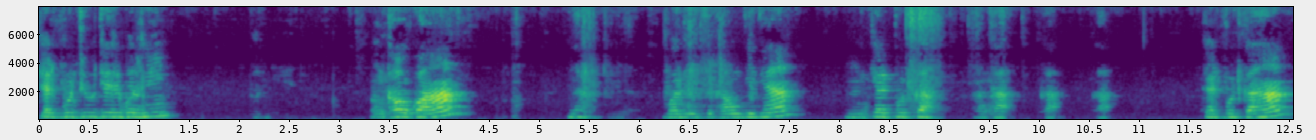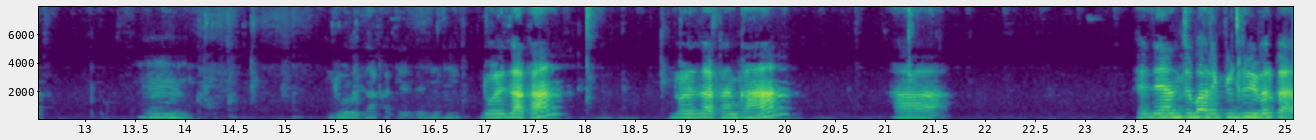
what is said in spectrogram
चटपटी होती बरणी खाऊ का हा? बरणीचं खाऊ दे त्या. चटपट का खा. चटपट का हा? हम्म. डोळे झाका त्याचे डोळे झाका. डोळे झाका आणि खा हा? हे. दे आमचं बारीक पिल्लू आहे बरं का.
